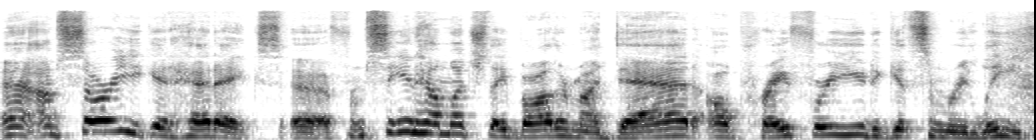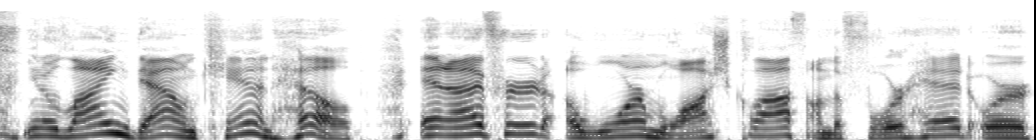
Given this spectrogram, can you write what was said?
Uh, I'm sorry you get headaches. Uh, from seeing how much they bother my dad, I'll pray for you to get some relief. You know, lying down can help, and I've heard a warm washcloth on the forehead or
